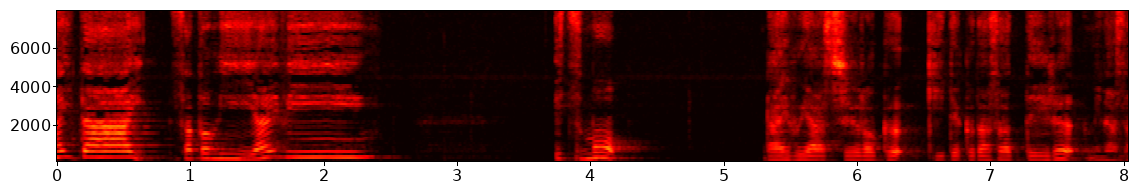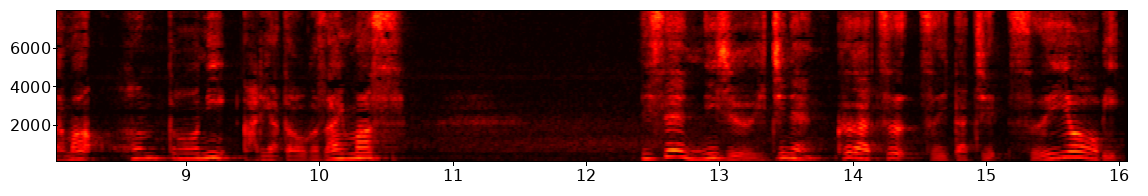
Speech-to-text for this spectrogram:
はいたい、さとみやいびん。いつもライブや収録聞いてくださっている皆様、本当にありがとうございます。2021年9月1日水曜日。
